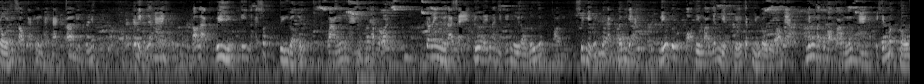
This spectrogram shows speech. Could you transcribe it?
trội hơn sau các ngân hàng khác. Đó là điểm thứ nhất. Cái điểm thứ hai, đó là vì cái lãi suất tiền gửi vào ngân hàng nó thấp quá cho nên người ta sẽ đưa đến là những cái người đầu tư họ suy nghĩ một cách đơn giản. Nếu tôi bỏ tiền vào doanh nghiệp thì chấp nhận độ rủi ro cao, nhưng mà tôi bỏ vào ngân hàng thì cái mức độ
